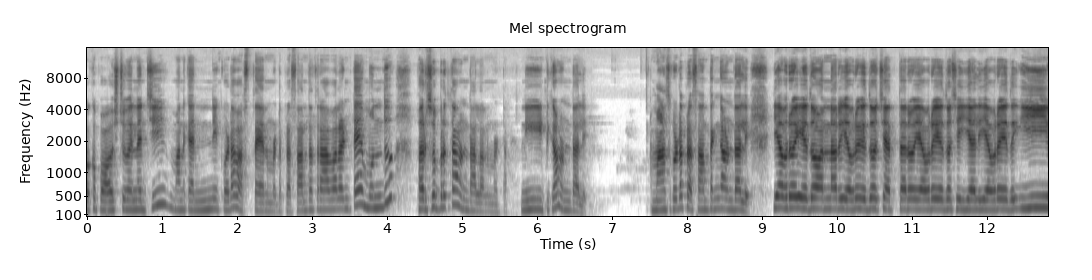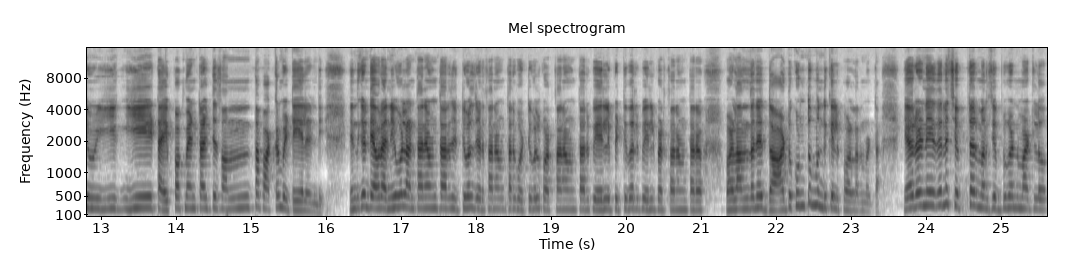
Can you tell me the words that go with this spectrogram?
ఒక పాజిటివ్ ఎనర్జీ మనకి అన్నీ కూడా వస్తాయన్నమాట. ప్రశాంతత రావాలంటే ముందు పరిశుభ్రత ఉండాలన్నమాట. నీట్గా ఉండాలి. మనసు కూడా ప్రశాంతంగా ఉండాలి. ఎవరో ఏదో అన్నారు ఎవరో ఏదో చేస్తారో ఎవరో ఏదో చెయ్యాలి ఎవరో ఏదో ఈ ఈ ఈ టైప్ ఆఫ్ మెంటాలిటీస్ అంతా పక్కన పెట్టేయాలండి. ఎందుకంటే ఎవరు అన్ని వాళ్ళు అంటానే ఉంటారు తిట్టి వాళ్ళు తిడతానే ఉంటారు కొట్టి వాళ్ళు కొడతానే ఉంటారు పేర్లు పెట్టి వాళ్ళు పేర్లు పెడతానే ఉంటారు. వాళ్ళందరినీ దాటుకుంటూ ముందుకెళ్ళిపోవాలన్నమాట ఎవరైనా ఏదైనా చెప్తారు మనకు చెప్పుకుంటే మాటలు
